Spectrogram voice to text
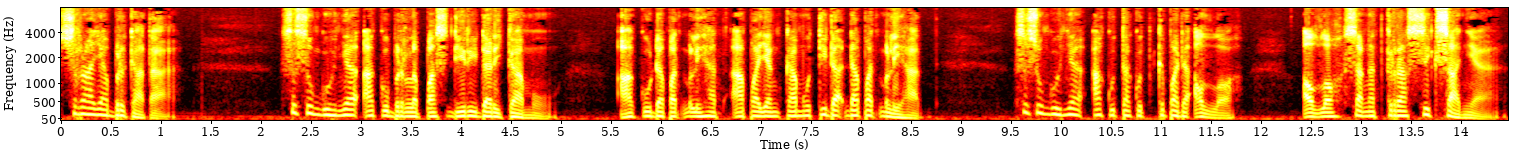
seraya berkata, "Sesungguhnya aku berlepas diri dari kamu." Aku dapat melihat apa yang kamu tidak dapat melihat. Sesungguhnya aku takut kepada Allah. Allah sangat keras siksanya.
